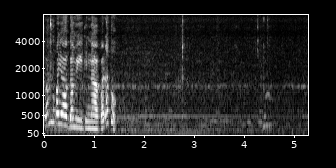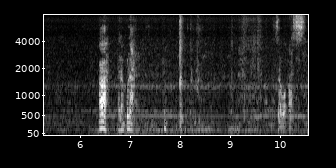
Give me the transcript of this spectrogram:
Paano kaya gamitin nga pala to? Ah, alam ko na. Sa wakas.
